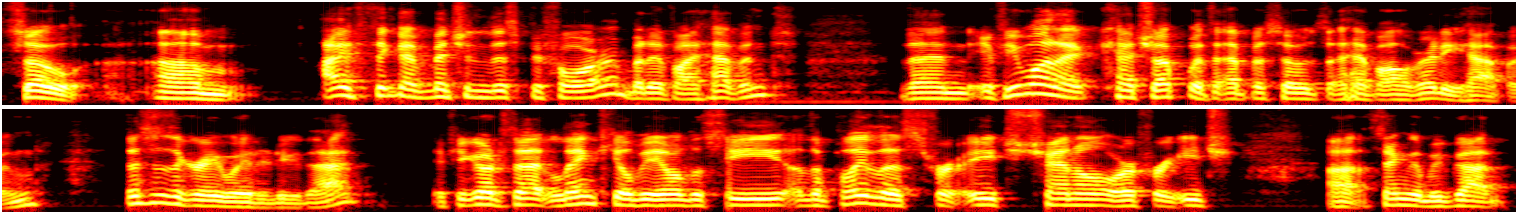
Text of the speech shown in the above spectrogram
So, um, I think I've mentioned this before, but if I haven't, then if you want to catch up with episodes that have already happened, this is a great way to do that. If you go to that link, you'll be able to see the playlist for each channel or for each uh, thing that we've got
